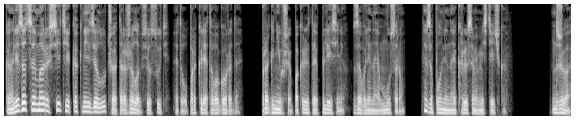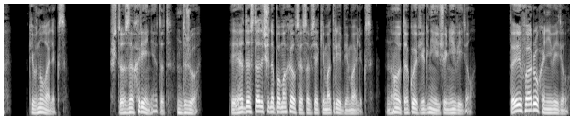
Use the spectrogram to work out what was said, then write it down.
Канализация Мэр-Сити как нельзя лучше отражала всю суть этого проклятого города прогнившее, покрытое плесенью, заваленное мусором и заполненное крысами местечко. «Джо», — кивнул Алекс. «Что за хрень этот, Джо? Я достаточно помахался со всяким отребием, Алекс, но такой фигни еще не видел». «Ты Фаруха не видел».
